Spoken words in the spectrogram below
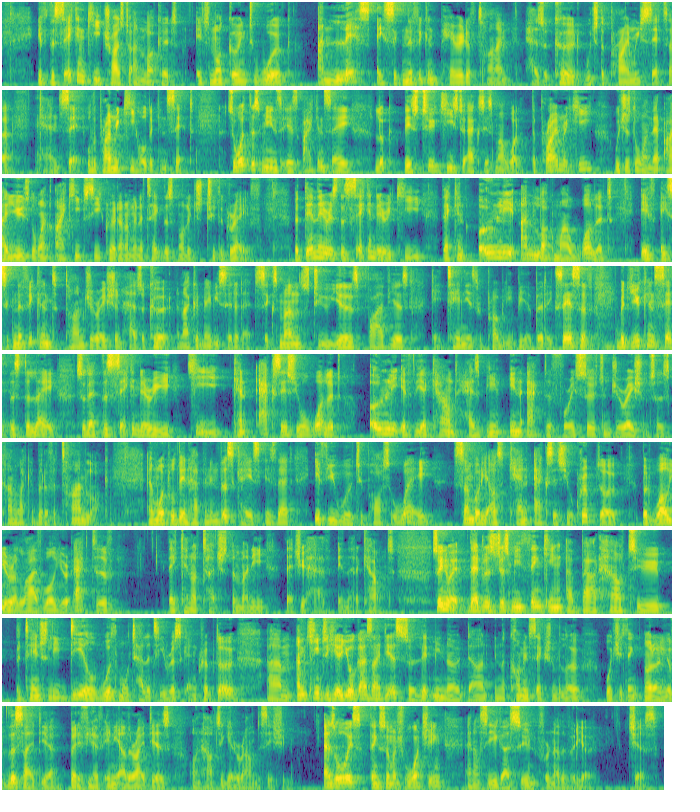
If the second key tries to unlock it, it's not going to work unless a significant period of time has occurred, which the primary setter can set, or the primary key holder can set. So what this means is I can say, look, there's two keys to access my wallet. The primary key, which is the one that I use, the one I keep secret, and I'm going to take this knowledge to the grave. But then there is the secondary key that can only unlock my wallet if a significant time duration has occurred. And I could maybe set it at six months, two years, five years. Okay, 10 years would probably be a bit excessive, but you can set this delay so that the secondary key can access your wallet only if the account has been inactive for a certain duration. So it's kind of like a bit of a time lock. And what will then happen in this case is that if you were to pass away, somebody else can access your crypto, but while you're alive, while you're active, they cannot touch the money that you have in that account. So, anyway, that was just me thinking about how to potentially deal with mortality risk and crypto. Um, I'm keen to hear your guys' ideas, so let me know down in the comment section below what you think not only of this idea, but if you have any other ideas on how to get around this issue. As always, thanks so much for watching, and I'll see you guys soon for another video. Cheers.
